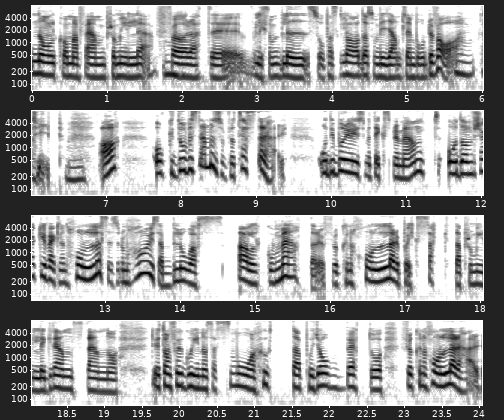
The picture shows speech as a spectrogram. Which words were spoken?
0,5 promille för att eh, liksom bli så pass glada som vi egentligen borde vara. Typ. Ja. Och då bestämmer de sig för att testa det här. Och det börjar ju som ett experiment. Och de försöker ju verkligen hålla sig. Så de har ju så här blås alkomätare för att kunna hålla det på exakta promillegränsen. Och, du vet, de får ju gå in och så här småhutta på jobbet och, för att kunna hålla det här.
